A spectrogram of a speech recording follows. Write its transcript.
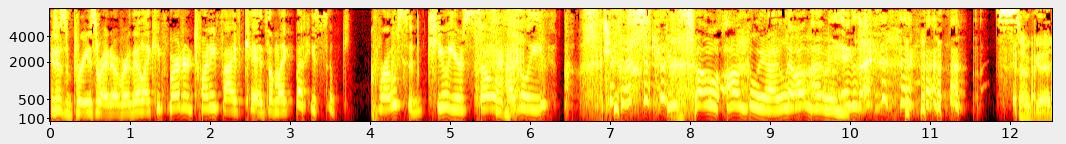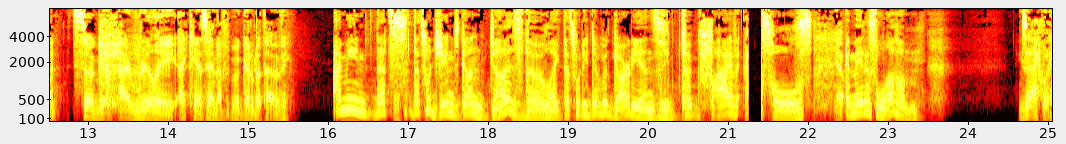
He just breezed right over. They're like, he murdered 25 kids. I'm like, but he's so gross and cute. You're so ugly. He's so ugly. I So love ugly. him. Exactly. so good. So good. I really I can't say enough but good about that movie. I mean, that's that's what James Gunn does, though. Like that's what he did with Guardians. He took five assholes Yep. and made us love them, Exactly.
